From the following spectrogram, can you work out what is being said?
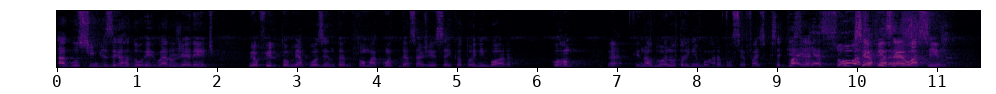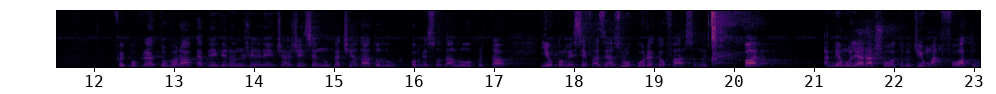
Agostinho Bezerra do Rego era o gerente. Meu filho, estou me aposentando. Toma conta dessa agência aí que eu estou indo embora. Como? É, final do ano eu estou indo embora. Você faz o que você quiser. Vai que é sua, o que você fizer, eu assino. Fui para o crédito rural, acabei virando gerente. A agência nunca tinha dado lucro. Começou a dar lucro e tal. E eu comecei a fazer as loucuras que eu faço, né? Olha, a minha mulher achou outro dia uma foto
